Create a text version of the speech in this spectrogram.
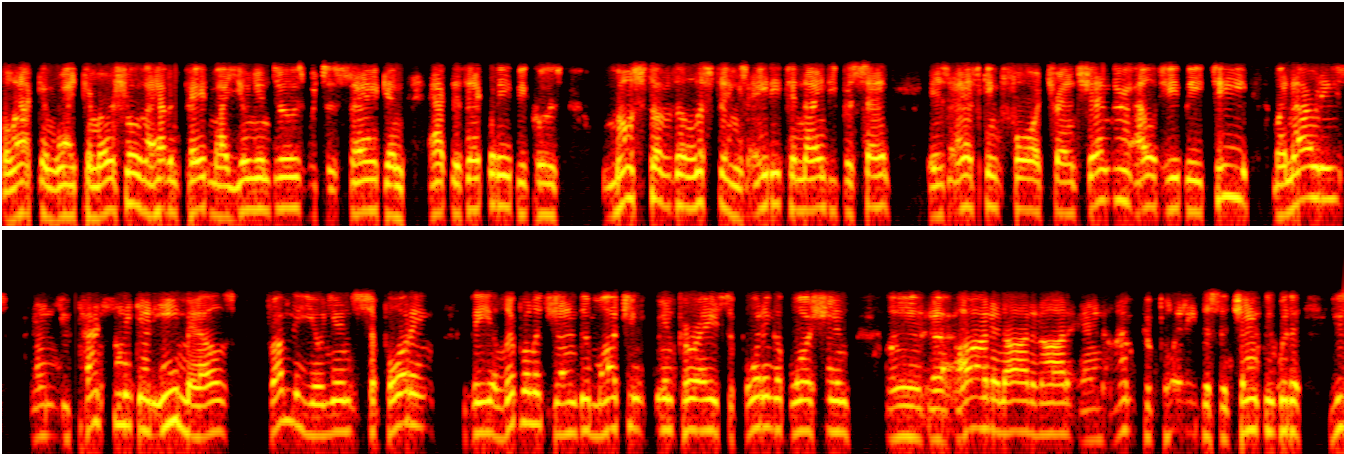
black and white commercials. I haven't paid my union dues, which is SAG and Actors Equity, because most of the listings, 80 to 90 percent, is asking for transgender, LGBT, minorities, and you constantly get emails from the unions supporting the liberal agenda, marching in parades, supporting abortion, uh, uh, on and on and on, and I'm completely disenchanted with it. You,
